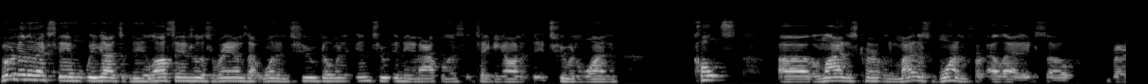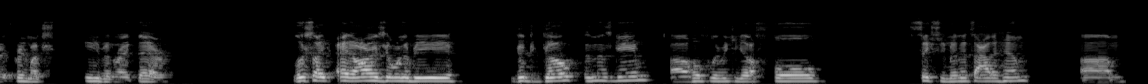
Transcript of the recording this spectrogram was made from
Moving to the next game, we got the Los Angeles Rams at one and two going into Indianapolis and taking on the two and one Colts. Uh, the line is currently minus one for LA, so very pretty much even right there. Looks like AR is going to be good to go in this game. Uh, hopefully, we can get a full 60 minutes out of him. Um,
